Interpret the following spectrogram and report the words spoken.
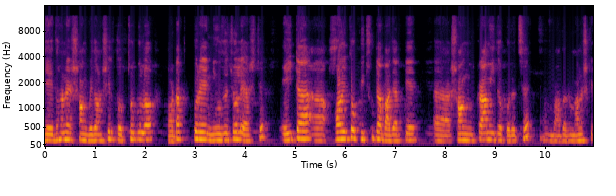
যে ধরনের সংবেদনশীল তথ্যগুলো হঠাৎ করে নিউজে চলে আসছে, এইটা হয়তো কিছুটা বাজারকে সংক্রামিত করেছে বাজার মানুষকে,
